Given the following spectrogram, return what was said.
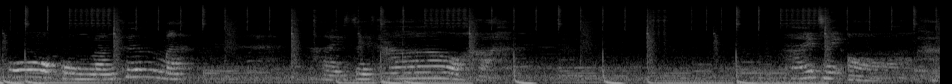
โพกกงหลังขึ้นมาายใจเข้าค่ะ หายใจออกค่ะ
